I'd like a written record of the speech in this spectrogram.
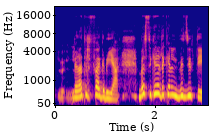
لغاية الفجر يعني. بس كده ده كان الفيديو بتاعي.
